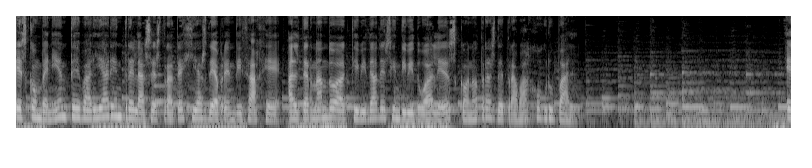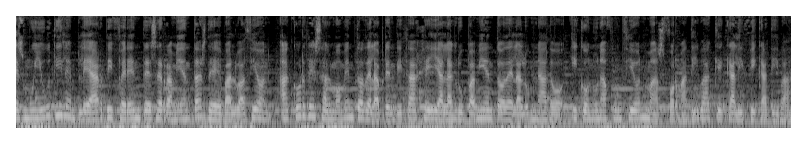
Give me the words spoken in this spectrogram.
Es conveniente variar entre las estrategias de aprendizaje, alternando actividades individuales con otras de trabajo grupal. Es muy útil emplear diferentes herramientas de evaluación acordes al momento del aprendizaje y al agrupamiento del alumnado y con una función más formativa que calificativa.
